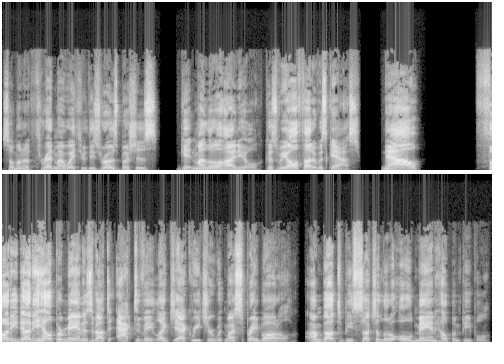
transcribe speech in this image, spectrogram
So I'm to thread my way through these rose bushes, get in my little hidey hole because we all thought it was gas. Now Fuddy Duddy Helper Man is about to activate like Jack Reacher with my spray bottle. I'm about to be such a little old man helping people.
